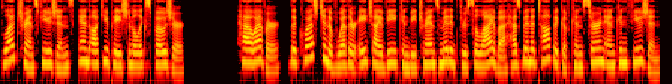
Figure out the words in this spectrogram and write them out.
blood transfusions, and occupational exposure. However, the question of whether HIV can be transmitted through saliva has been a topic of concern and confusion.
